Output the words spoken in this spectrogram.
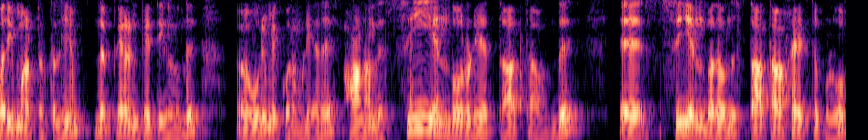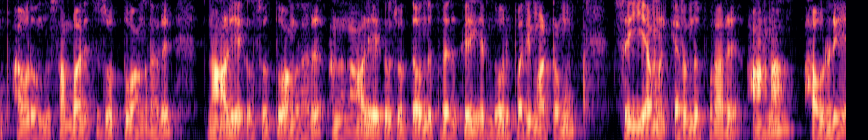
பரிமாற்றத்துலேயும் இந்த பேரன் பேத்திகள் வந்து உரிமை கோர முடியாது. ஆனால் இந்த சி என்பவருடைய தாத்தா வந்து சி என்பதை வந்து தாத்தாவாக எடுத்துக்கொள்வோம். அவர் வந்து சம்பாதித்து சொத்து வாங்குறாரு. நாலு ஏக்கர் சொத்து வாங்குறாரு. அந்த நாலு ஏக்கர் சொத்தை வந்து பிறருக்கு எந்த ஒரு பரிமாற்றமும் செய்யாமல் இறந்து போகிறாரு ஆனால் அவருடைய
